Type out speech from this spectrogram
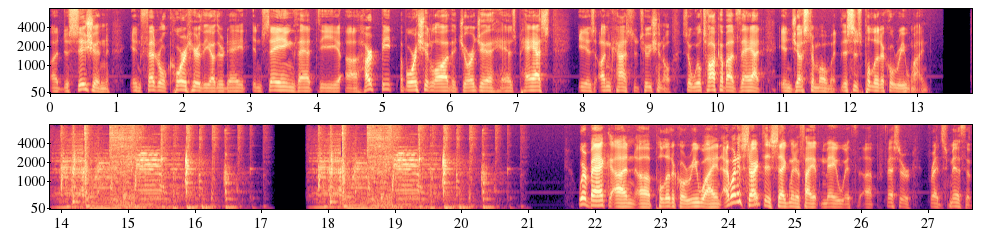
uh, decision in federal court here the other day in saying that the uh, heartbeat abortion law that Georgia has passed is unconstitutional. So we'll talk about that in just a moment. This is Political Rewind. We're back on uh, Political Rewind. I want to start this segment, if I may, with uh, Professor Fred Smith of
